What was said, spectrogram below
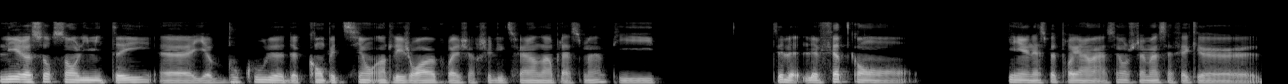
les ressources sont limitées. Euh, il y a beaucoup de compétition entre les joueurs pour aller chercher les différents emplacements. Puis le, le fait qu'on il y a un aspect de programmation, justement, ça fait que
